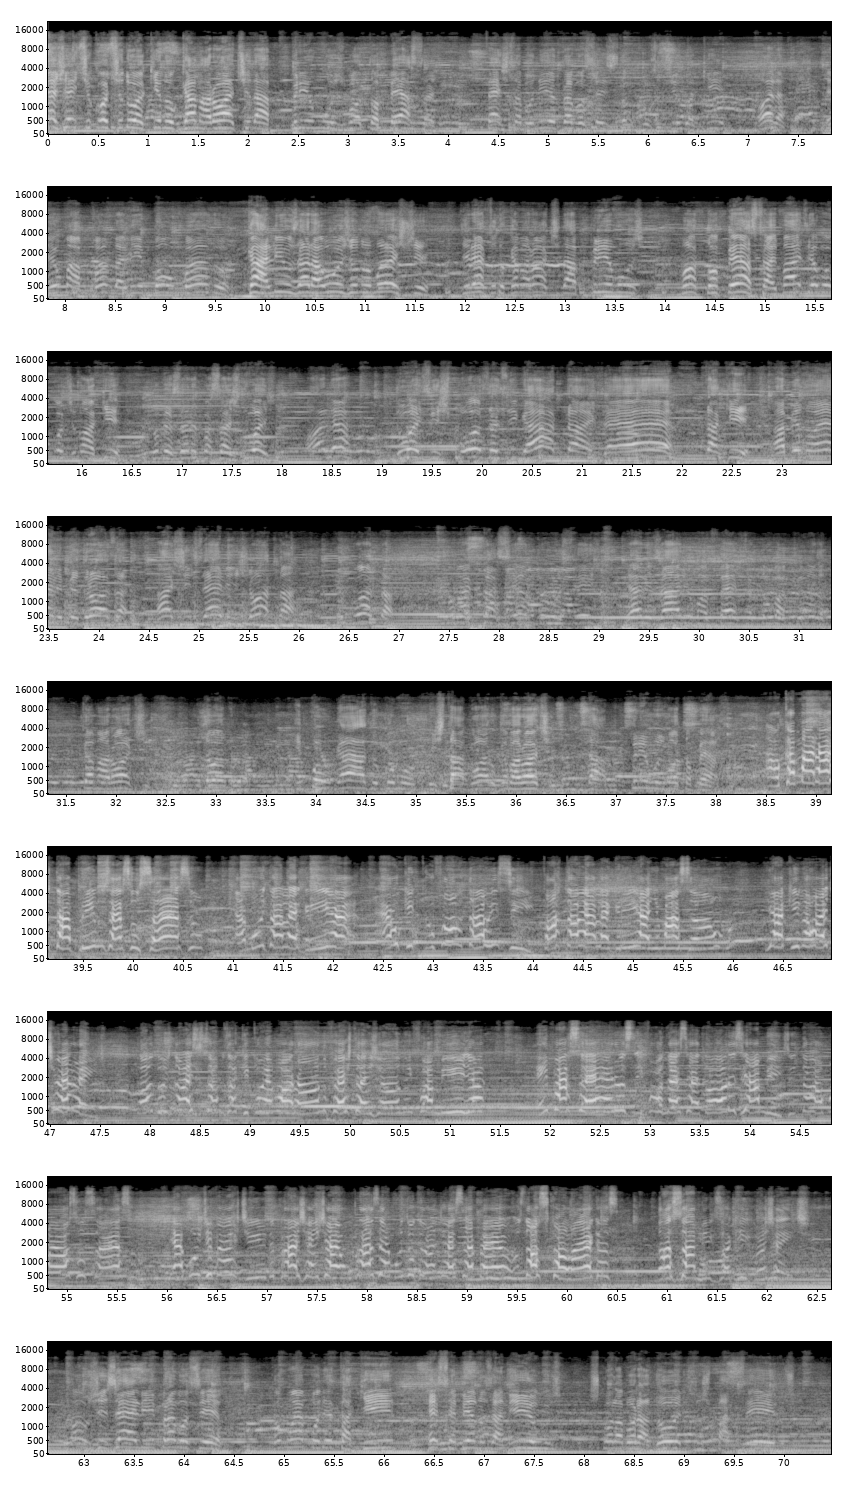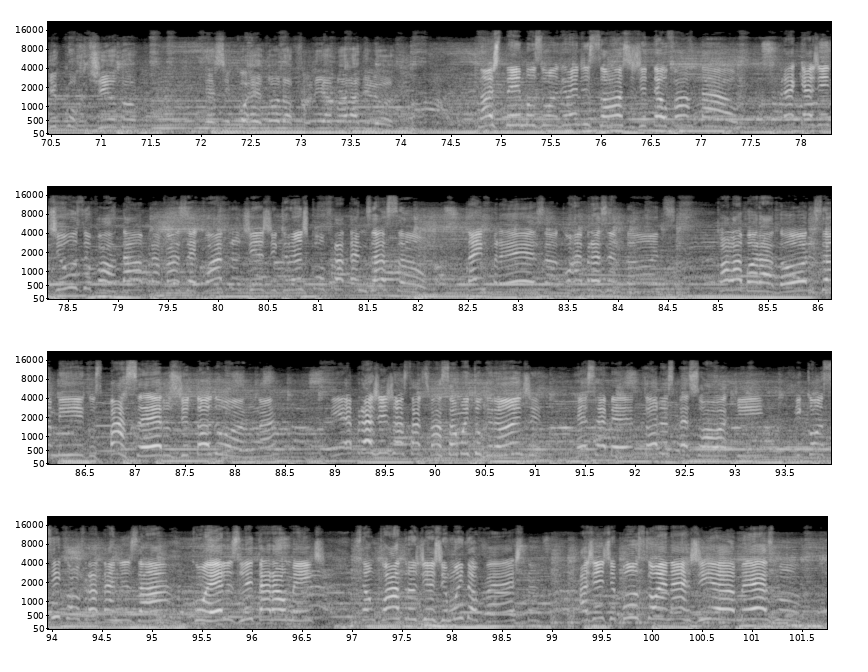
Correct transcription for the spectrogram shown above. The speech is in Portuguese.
E a gente continua aqui no camarote da Primos Motopeças. Festa bonita, vocês estão curtindo aqui. Olha, tem uma banda ali bombando. Carlinhos Araújo no Must, direto do camarote da Primos Motopeças. Mas eu vou continuar aqui, conversando com essas duas. Olha, duas esposas e gatas. É, tá aqui a Benoele Pedrosa, a Gisele J. Me conta, como é que está sendo para vocês realizarem uma festa tão bacana, um camarote tão empolgado como está agora o camarote da Primos Motopeças? Ah, o camarote da Primos é sucesso, é muita alegria, é o que o Fortal em si. Fortal é alegria, animação e aqui não é diferente. Todos nós estamos aqui comemorando, festejando em família, em parceiros, em fornecedores e amigos. Então é o maior sucesso e é muito divertido. Para a gente é um prazer muito grande receber os nossos colegas, nossos amigos aqui com a gente. Bom, Gisele, para você, como é poder estar aqui, recebendo os amigos, os colaboradores, os parceiros e curtindo esse corredor da folia maravilhoso? Nós temos uma grande sorte de ter o portal, para que a gente use o portal para fazer dias de grande confraternização da empresa, com representantes, colaboradores, amigos, parceiros de todo ano, né? E é para a gente uma satisfação muito grande receber todo esse pessoal aqui e conseguir confraternizar com eles, literalmente. São quatro dias de muita festa. A gente busca uma energia mesmo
